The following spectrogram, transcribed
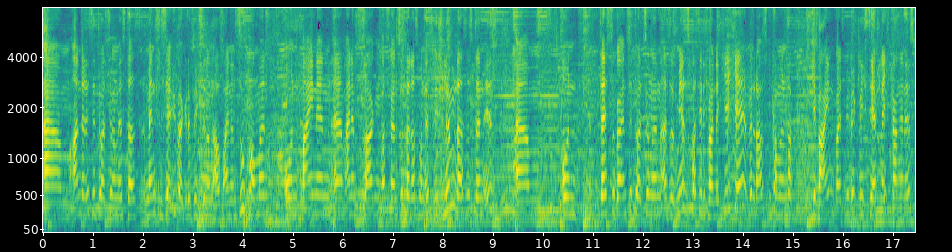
Ähm, andere Situation ist, dass Menschen sehr übergriffig sind und auf einen zukommen und meinen, ähm, einem zu sagen, was für ein Sünder das man ist, wie schlimm das es denn ist. Ähm, und das sogar in Situationen, also mir ist es passiert, ich war in der Kirche, bin rausgekommen und habe geweint, weil es mir wirklich sehr schlecht gegangen ist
